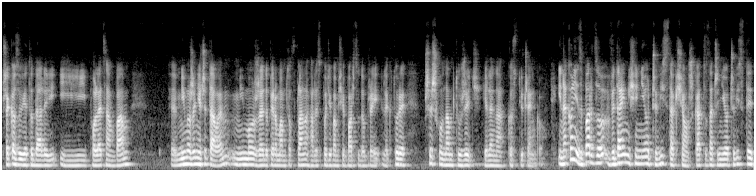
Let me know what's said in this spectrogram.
przekazuję to dalej i polecam Wam. Mimo, że nie czytałem, mimo, że dopiero mam to w planach, ale spodziewam się bardzo dobrej lektury. Przyszło nam tu żyć, Jelena Kostiuczenko. I na koniec bardzo, wydaje mi się, nieoczywista książka, to znaczy nieoczywisty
